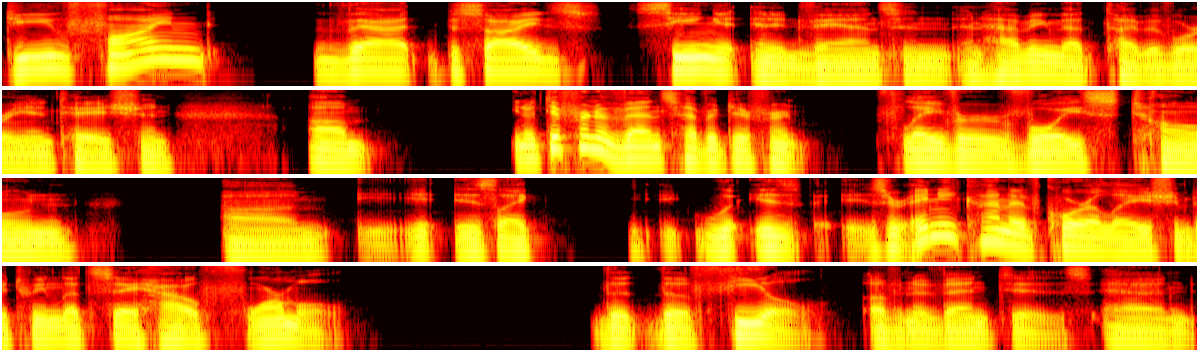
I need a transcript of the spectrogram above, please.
do you find that besides seeing it in advance and, and having that type of orientation, um, you know, different events have a different flavor, voice, tone. Um, is like, is is there any kind of correlation between, let's say, how formal the the feel of an event is and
